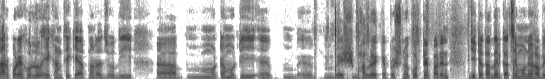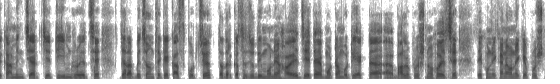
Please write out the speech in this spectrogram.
তারপরে হলো এখান থেকে আপনারা যদি মোটামুটি বেশ ভালো একটা প্রশ্ন করতে পারেন, যেটা তাদের কাছে মনে হবে কামিং চ্যাট যে টিম রয়েছে, যারা পেছন থেকে কাজ করছে, তাদের কাছে যদি মনে হয় যে এটা মোটামুটি একটা ভালো প্রশ্ন হয়েছে, দেখুন এখানে অনেকে প্রশ্ন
